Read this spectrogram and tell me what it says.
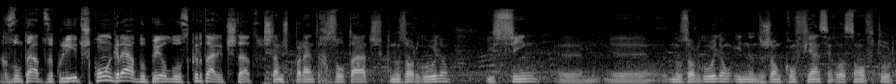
resultados acolhidos com agrado pelo secretário de Estado. Estamos perante resultados que nos orgulham isso sim eh, eh, nos orgulham e nos dão confiança em relação ao futuro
